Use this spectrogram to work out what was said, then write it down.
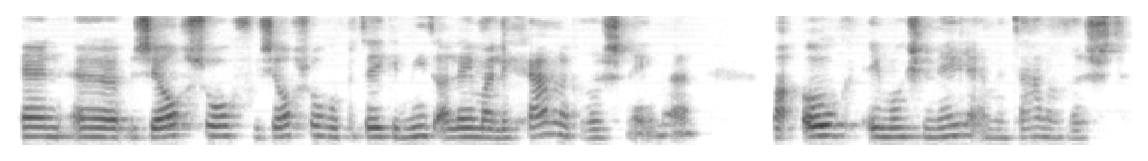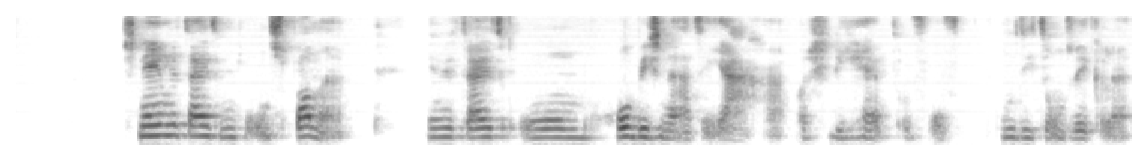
En uh, zelfzorg, voor jezelf zorgen betekent niet alleen maar lichamelijk rust nemen, maar ook emotionele en mentale rust. Dus neem de tijd om te ontspannen. Neem de tijd om hobby's na te jagen, als je die hebt, of, of om die te ontwikkelen.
